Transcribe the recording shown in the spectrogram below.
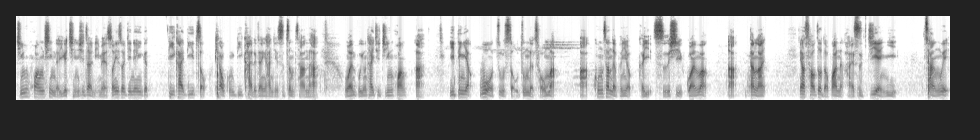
惊慌性的一个情绪在里面，所以说今天一个低开低走、跳空低开的这样一个行情是正常的哈，我们不用太去惊慌啊。一定要握住手中的筹码啊！空仓的朋友可以持续观望啊！当然，要操作的话呢，还是建议仓位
